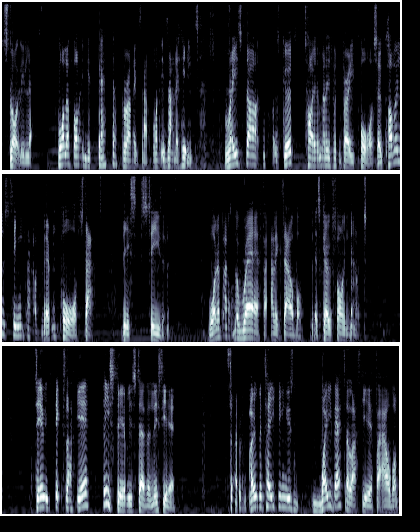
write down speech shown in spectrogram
slightly less. Qualifying is better for Alex Albon. Is that a hint? Race start not as good. Tyre management very poor. So commons seem to have very poor stats this season. What about the rare for Alex Albon? Let's go find out. Series 6 last year, he's Series 7 this year. So, overtaking is way better last year for Albon.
